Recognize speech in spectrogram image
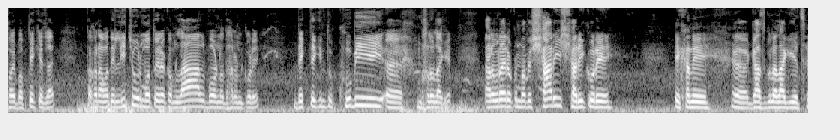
হয় বা পেকে যায়, তখন আমাদের লিচুর মতো এরকম লাল বর্ণ ধারণ করে দেখতে কিন্তু খুবই ভালো লাগে। আর ওরা এরকমভাবে সারি সারি করে এখানে গাছগুলা লাগিয়েছে।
